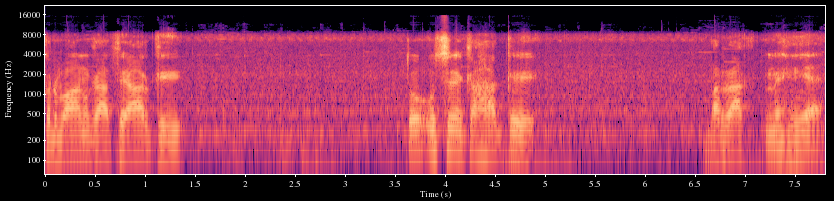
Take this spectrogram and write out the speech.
कुर्बान का तैयार की तो उसने कहा कि बर्रा नहीं है।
